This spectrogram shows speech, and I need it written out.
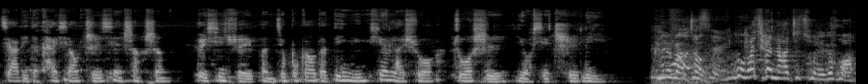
家里的开销直线上升，对薪水本就不高的丁云天来说，着实有些吃力。没法走，我把钱拿起出来的话，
